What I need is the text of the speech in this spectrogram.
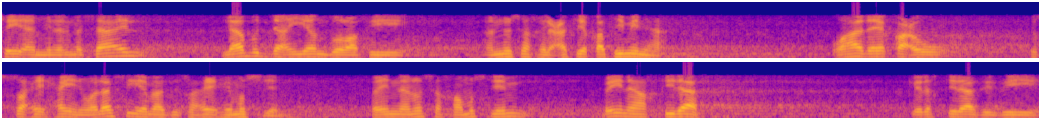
شيئا من المسائل لا بد أن ينظر في النسخ العتيقة منها وهذا يقع في الصحيحين ولا سيما في صحيح مسلم فإن نسخ مسلم بينها اختلاف. كالاختلاف في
